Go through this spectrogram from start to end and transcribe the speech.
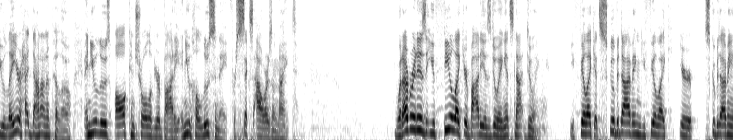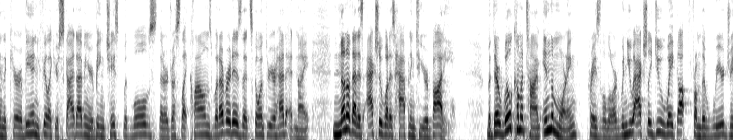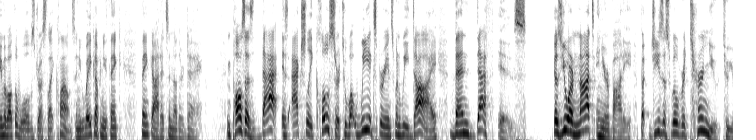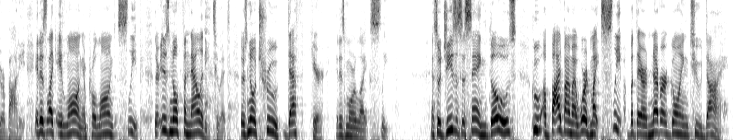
You lay your head down on a pillow and you lose all control of your body and you hallucinate for six hours a night. Whatever it is that you feel like your body is doing, it's not doing. You feel like it's scuba diving, you feel like you're scuba diving in the Caribbean, you feel like you're skydiving, you're being chased with wolves that are dressed like clowns, whatever it is that's going through your head at night, none of that is actually what is happening to your body. But there will come a time in the morning, praise the Lord, when you actually do wake up from the weird dream about the wolves dressed like clowns. And you wake up and you think, thank God it's another day. And Paul says that is actually closer to what we experience when we die than death is. Because you are not in your body, but Jesus will return you to your body. It is like a long and prolonged sleep. There is no finality to it, there's no true death here. It is more like sleep. And so Jesus is saying, Those who abide by my word might sleep, but they are never going to die.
